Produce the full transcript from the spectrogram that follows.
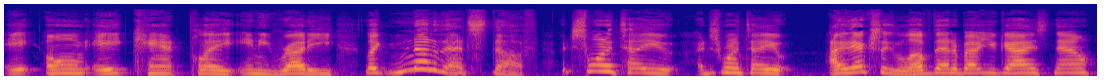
eight, own eight can't play any ruddy, like none of that stuff. I just want to tell you, I just want to tell you, I actually love that about you guys now.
